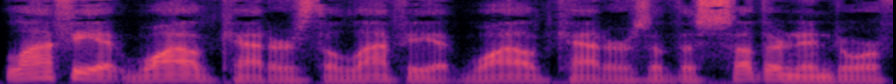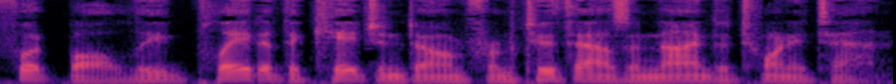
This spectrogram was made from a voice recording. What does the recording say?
Lafayette Wildcatters The Lafayette Wildcatters of the Southern Indoor Football League played at the Cajundome from 2009 to 2010.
